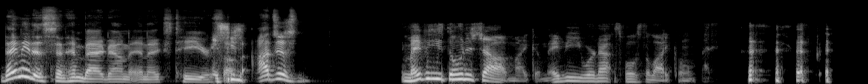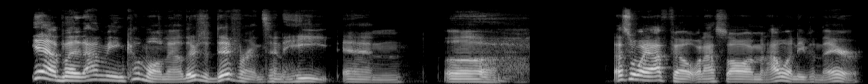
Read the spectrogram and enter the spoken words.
they need to send him back down to NXT or something. I just maybe he's doing his job, Micah. Maybe we're not supposed to like him. yeah, but I mean, come on now. There's a difference in heat and uh that's the way I felt when I saw him and I wasn't even there.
